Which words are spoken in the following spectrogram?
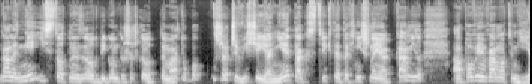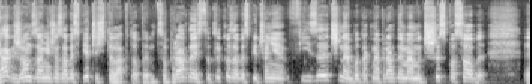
No ale nieistotne, odbiegłem troszeczkę od tematu, bo rzeczywiście ja nie tak stricte techniczny jak Kamil, a powiem wam o tym, jak rząd zamierza zabezpieczyć te laptopy. Co prawda jest to tylko zabezpieczenie fizyczne, bo tak naprawdę mamy trzy sposoby. E,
